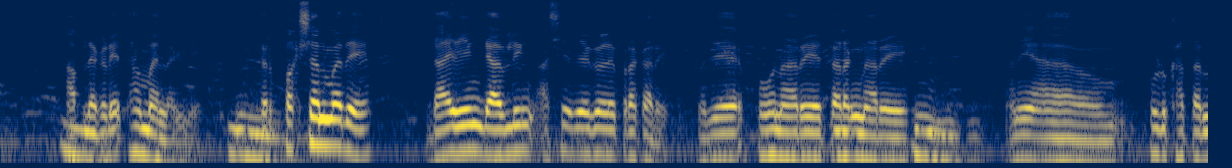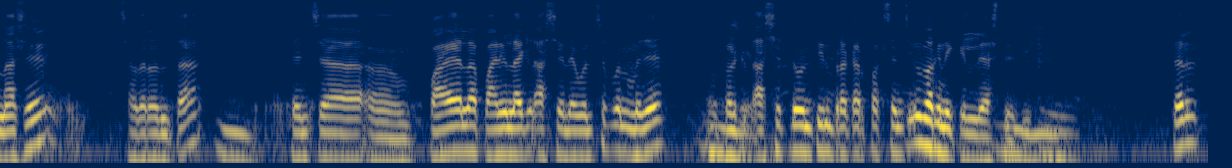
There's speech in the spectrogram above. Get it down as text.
आपल्याकडे थांबायला लागले. तर पक्ष्यांमध्ये डायव्हिंग डॅव्हलिंग असे वेगवेगळे प्रकार आहे. म्हणजे पोहणारे तरंगणारे आणि फूड खाताना असे साधारणतः त्यांच्या पायाला पाणी लागेल अशा लेवलचे पण म्हणजे थोडक्यात असे दोन तीन प्रकार पक्ष्यांची विभागणी केलेली असते ती. तर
